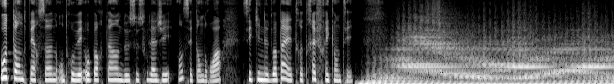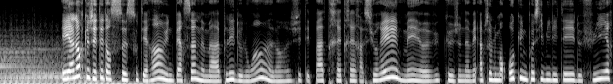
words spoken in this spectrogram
autant de personnes ont trouvé opportun de se soulager en cet endroit, c'est qu'il ne doit pas être très fréquenté. Et alors que j'étais dans ce souterrain, une personne m'a appelé de loin. Alors j'étais pas très très rassurée, mais euh, vu que je n'avais absolument aucune possibilité de fuir,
